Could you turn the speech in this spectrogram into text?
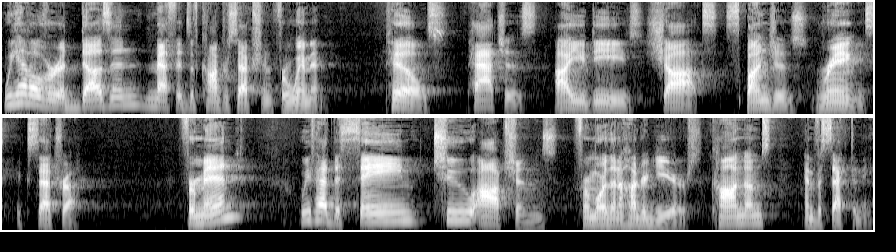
We have over a dozen methods of contraception for women pills, patches, IUDs, shots, sponges, rings, etc. For men, we've had the same two options for more than 100 years condoms and vasectomy.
